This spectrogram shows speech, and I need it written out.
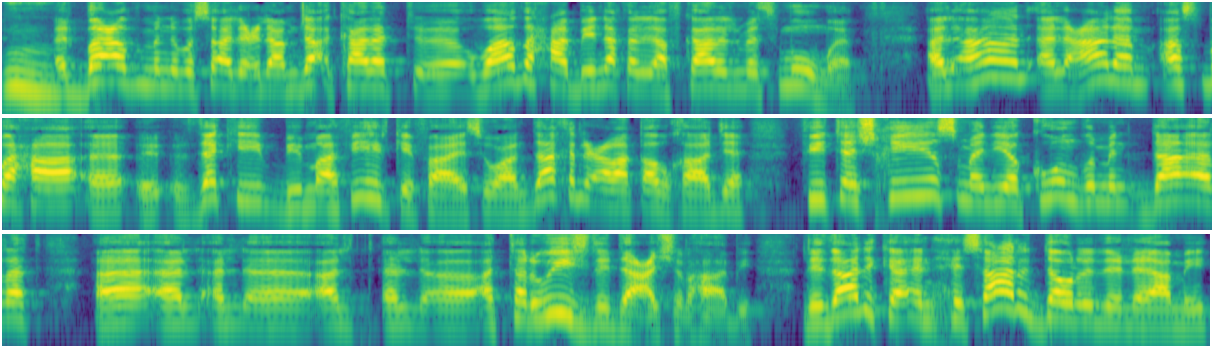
البعض من وسائل الإعلام لا كانت واضحة بنقل الأفكار المسمومة. الآن العالم أصبح ذكي بما فيه الكفاية سواء داخل العراق أو خارجه في تشخيص من يكون ضمن دائرة الترويج لداعش الارهابي لذلك انحسار الدور الإعلامي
